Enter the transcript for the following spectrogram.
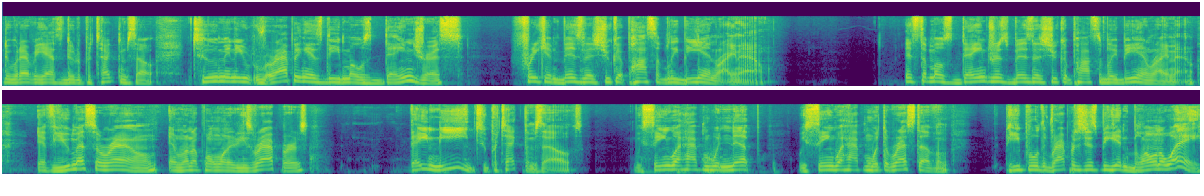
do whatever he has to do to protect himself. Too many rapping is the most dangerous freaking business you could possibly be in right now. It's the most dangerous business you could possibly be in right now. If you mess around and run up on one of these rappers, they need to protect themselves. We've seen what happened with Nip. We've seen what happened with the rest of them. People, the rappers just be getting blown away.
